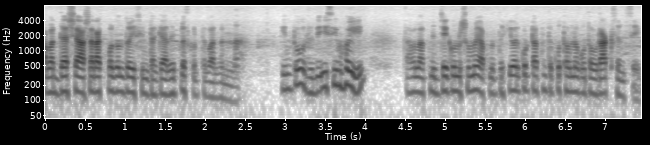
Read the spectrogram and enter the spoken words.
আবার দেশে আসার আগ পর্যন্ত এই সিমটাকে আর রিপ্লেস করতে পারবেন না। কিন্তু যদি ই সিম হই, তাহলে আপনি যে কোনো সময় আপনার কিউআর কোডটা আপনি তো কোথাও না কোথাও রাখছেন সেভ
